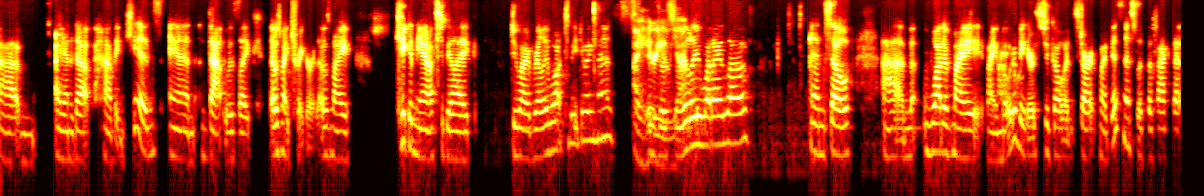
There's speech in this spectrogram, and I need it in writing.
um, I ended up having kids. And that was like, that was my trigger. That was my, kick in the ass to be like, do I really want to be doing this? I hear Is you. this yeah. really what I love? And so um, one of my my motivators to go and start my business was the fact that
